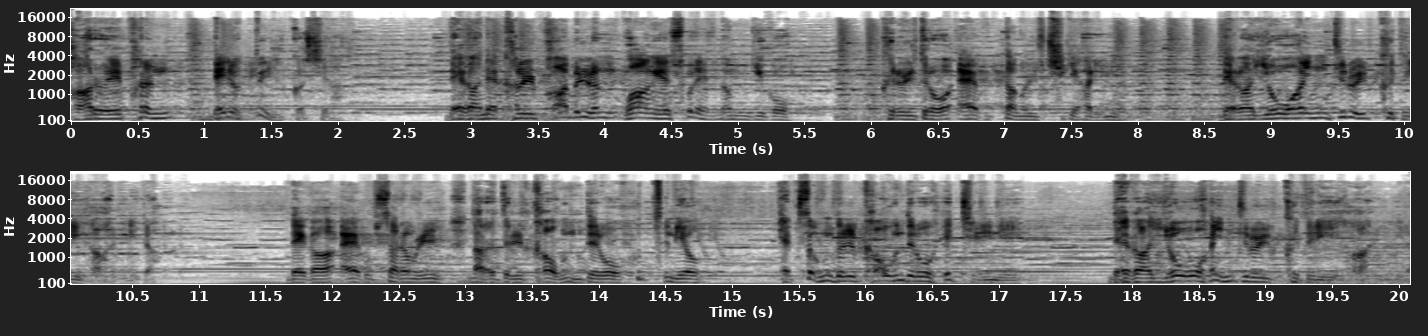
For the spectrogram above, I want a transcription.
바로의 팔은 내려뜨릴 것이라 내가 내 칼을 바빌론 왕의 손에 넘기고 그를 들어 애굽 땅을 치게 하리니 내가 여호와인 줄을 그들이 아니라. 내가 애굽 사람을 나라들 가운데로 흩으며 백성들 가운데로 해치리니 내가 여호와인 줄을 그들이 아니라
